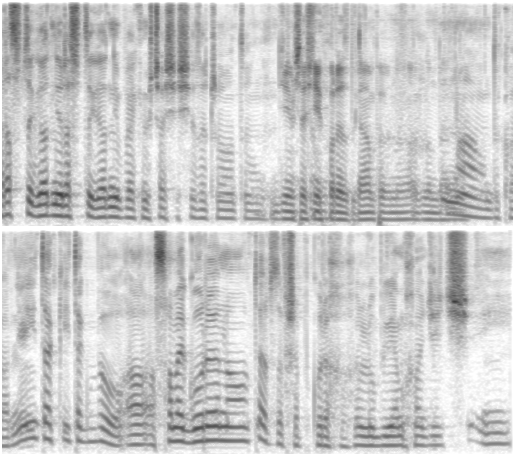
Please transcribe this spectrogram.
raz w tygodniu, raz w tygodniu, po jakimś czasie się zaczęło to... Dzień wcześniej Forest Gump pewno oglądałem. No, dokładnie. I tak, i tak było. A, a same góry, no też zawsze po górach lubiłem chodzić i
